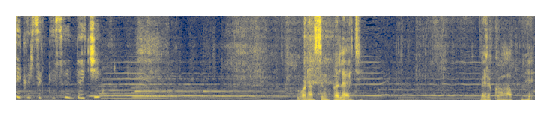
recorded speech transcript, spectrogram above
कैसे कर सकते सुरेंद्र जी? बड़ा सिंपल है जी। मेरे को आप में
